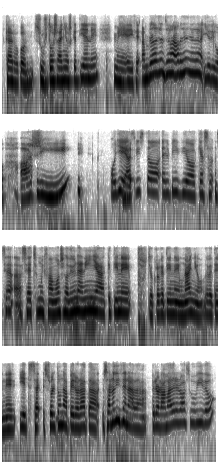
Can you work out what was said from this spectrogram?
claro, con sus dos años que tiene, me dice, y yo digo, ah, sí. Oye, ¿has visto el vídeo que se ha, se ha hecho muy famoso de una niña que tiene, yo creo que tiene un año, debe tener, y suelta una perorata, o sea, no dice nada, pero la madre lo ha subido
